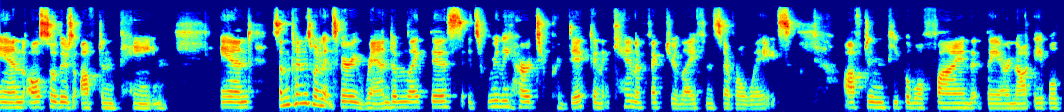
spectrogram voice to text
and also there's often pain. And sometimes when it's very random like this, it's really hard to predict and it can affect your life in several ways. Often people will find that they are not able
